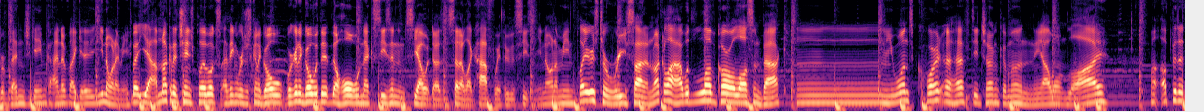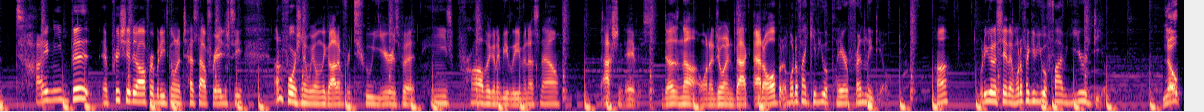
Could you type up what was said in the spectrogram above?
revenge game kind of like you know what i mean. But yeah i'm not to change playbooks. I think we're just to go we're to go with it the whole next season and see how it does instead of like halfway through the season you know what i mean? Players to re-sign i'm not gonna lie i would love carl lawson back. Mm, he wants quite a hefty chunk of money i won't lie. I'll up it a tiny bit. Appreciate the offer but he's going to test out free agency. Unfortunately we only got him for two years but he's probably going to be leaving us now Ashtyn Davis does not want to join back at all. But what if I give you a player friendly deal? Huh? What are you going to say then? What if I give you a five year deal? Nope.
